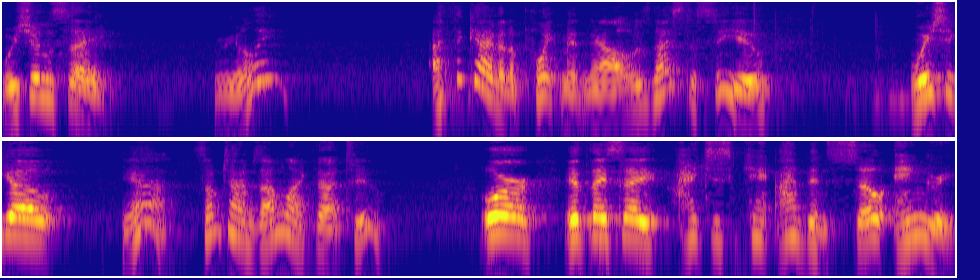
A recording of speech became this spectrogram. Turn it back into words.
We shouldn't say, Really? I think I have an appointment now. It was nice to see you. We should go, Yeah, sometimes I'm like that too. Or if they say, I just can't, I've been so angry.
